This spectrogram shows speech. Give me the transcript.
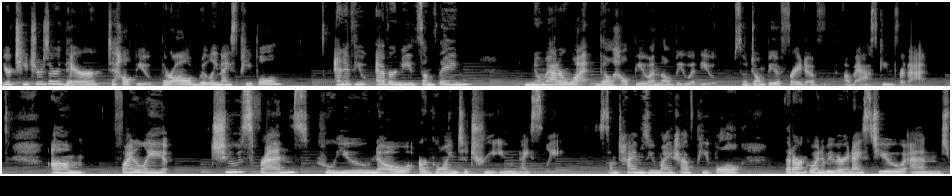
Your teachers are there to help you, they're all really nice people. And if you ever need something, no matter what, they'll help you and they'll be with you. So don't be afraid of, of asking for that. Um, finally, choose friends who you know are going to treat you nicely. Sometimes you might have people that aren't going to be very nice to you and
